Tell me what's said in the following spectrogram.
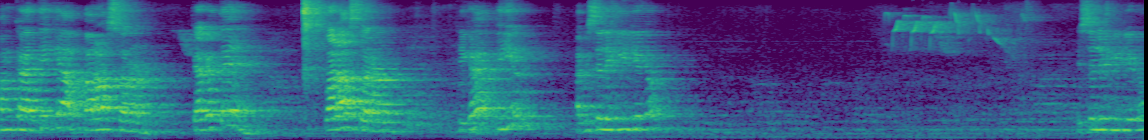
हम कहते हैं क्या? परासरण क्या कहते हैं? परासरण ठीक है? क्लियर अब इसे लिख लीजिएगा। इसे लिख लीजिएगा।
